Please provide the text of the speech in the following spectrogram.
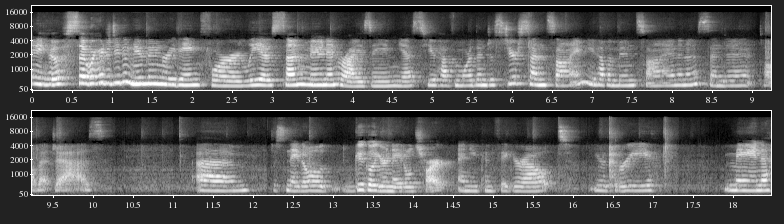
Anywho, so we're here to do the new moon reading for Leo sun, moon, and rising. Yes, you have more than just your sun sign. You have a moon sign and an ascendant, all that jazz. Um, just natal, Google your natal chart and you can figure out your three main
